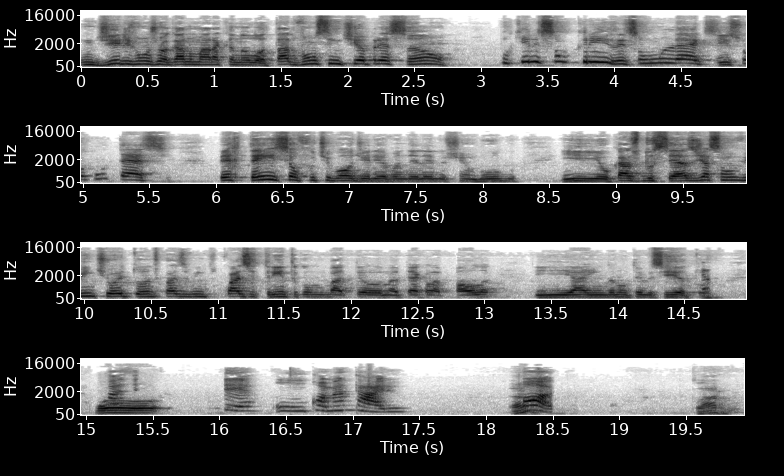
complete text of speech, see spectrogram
Um dia eles vão jogar no Maracanã lotado, vão sentir a pressão. Porque eles são cris, eles são moleques, isso acontece. Pertence ao futebol, diria Vanderlei Luxemburgo. E o caso do César já são 28 anos, quase 20, quase 30, como bateu na tecla Paula, e ainda não teve esse retorno. Pode ter um comentário. Pode. Claro.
